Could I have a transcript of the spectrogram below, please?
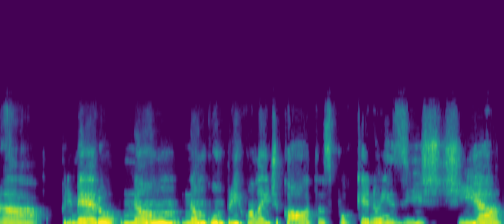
a, primeiro, não, não cumprir com a lei de cotas, porque não existia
